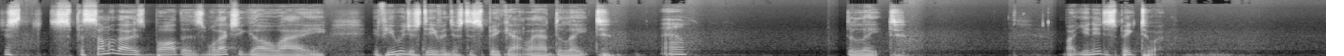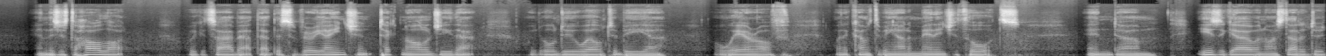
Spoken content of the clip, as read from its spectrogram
just, for some of those bothers delete. But you need to speak to it. And there's just a whole lot we could say about that. A very ancient technology that we'd all do well to be uh, aware of when it comes to being able to manage your thoughts and um, years ago, when I started to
